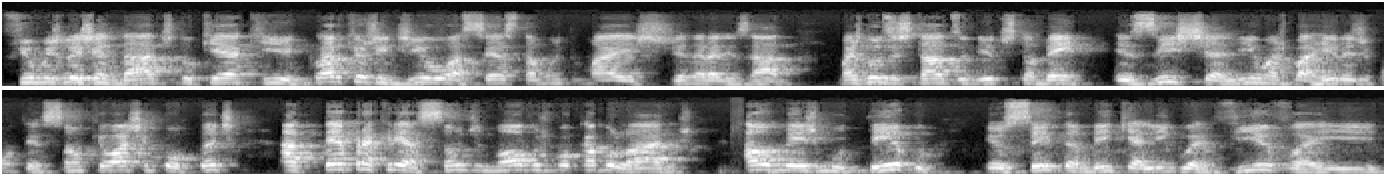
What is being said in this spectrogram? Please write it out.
filmes legendados do que aqui. Claro que hoje em dia o acesso está muito mais generalizado, mas nos Estados Unidos também existe ali umas barreiras de contenção que eu acho importante até para a criação de novos vocabulários. Ao mesmo tempo, eu sei também que a língua é viva e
